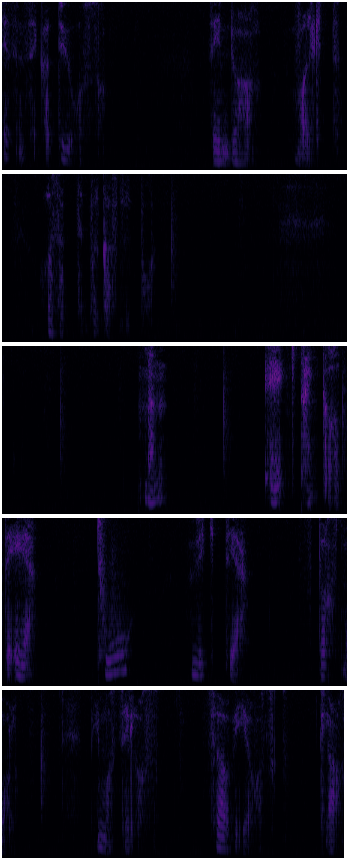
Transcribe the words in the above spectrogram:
Det syns at du også, siden du har valgt å sette podkasten på. Men jeg tenker at det er to viktige spørsmål vi må stille oss før vi gjør oss klar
